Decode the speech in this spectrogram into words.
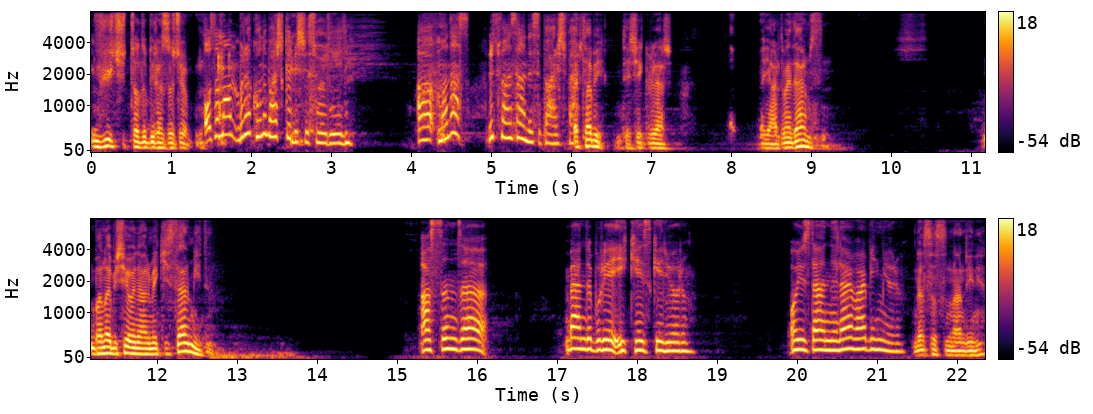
Hiç tadı biraz acı. O zaman bırak onu başka bir şey söyleyelim. Aa, Manas, lütfen sen de sipariş e, ver. tabii teşekkürler. E, yardım eder misin? Bana bir şey önermek ister miydin? Aslında ben de buraya ilk kez geliyorum. O yüzden neler var bilmiyorum. Nasılsın Nandini?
